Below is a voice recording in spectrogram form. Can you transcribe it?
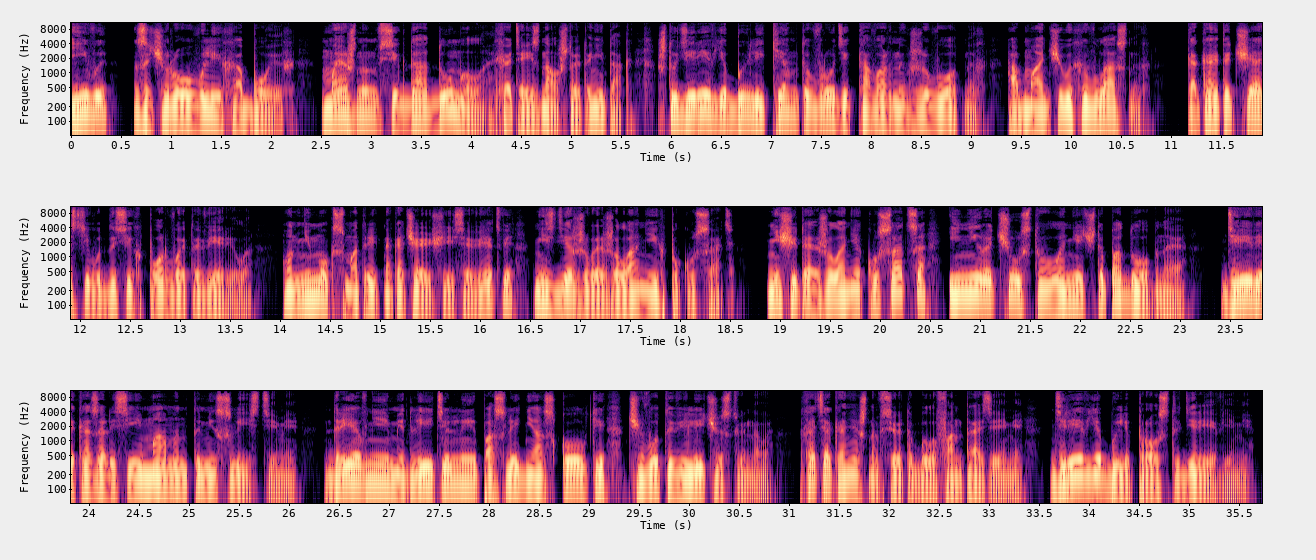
Ивы зачаровывали их обоих. Мэжнун всегда думал, хотя и знал, что это не так, что деревья были кем-то вроде коварных животных, обманчивых и властных, Какая-то часть его до сих пор в это верила. Он не мог смотреть на качающиеся ветви, не сдерживая желания их покусать. Не считая желания кусаться, и Нира чувствовала нечто подобное. Деревья казались ей мамонтами с листьями. Древние, медлительные, последние осколки чего-то величественного. Хотя, конечно, все это было фантазиями. Деревья были просто деревьями.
